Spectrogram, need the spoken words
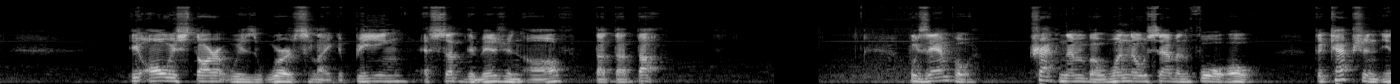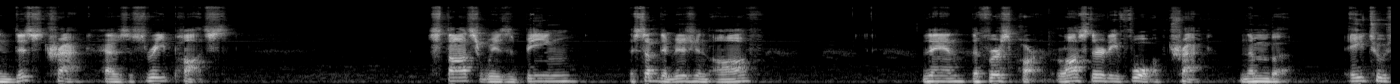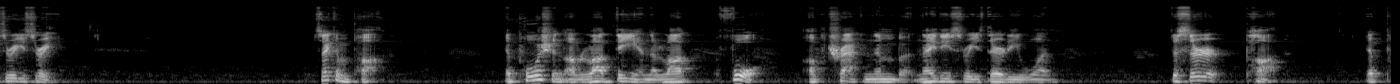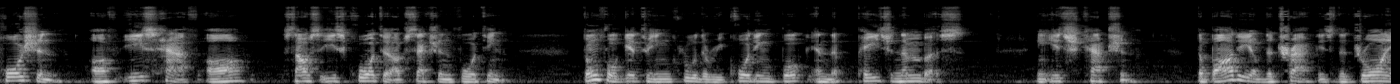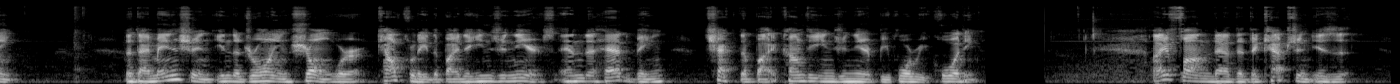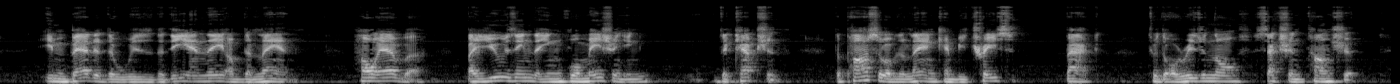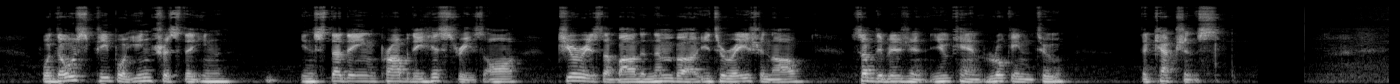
It always starts with words like being a subdivision of dot dot dot. For example, tract number 10740 the caption in this tract has three parts. Starts with being a subdivision of, then the first part, lot 34 of tract number 8233. Second part, a portion of lot D and lot 4 of tract number 9331. The third part, a portion of east half or southeast quarter of section 14. Don't forget to include the recording book and the page numbers in each caption. The body of the tract is the drawing. The dimension in the drawing shown were calculated by the engineers and had been checked by county engineer before recording. I found that the caption is embedded with the DNA of the land. However, by using the information in the caption, the parcel of the land can be traced back to the original section township. For those people interested in, in studying property histories or curious about the number of iteration of subdivision, you can look into the captions.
